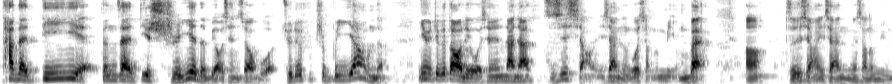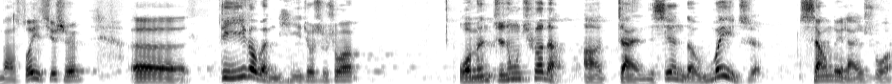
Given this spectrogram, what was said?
它在第一页跟在第十页的表现效果绝对是不一样的。因为这个道理，我相信大家仔细想一下能够想得明白啊，仔细想一下你能想得明白。所以其实，呃，第一个问题就是说，我们直通车的啊展现的位置相对来说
